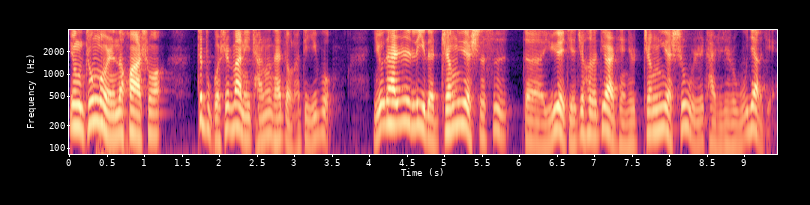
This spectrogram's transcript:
用中国人的话说，这不过是万里长征才走了第一步。犹太日历的正月十四的逾越节之后的第二天，就是正月十五日开始，就是无教节。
